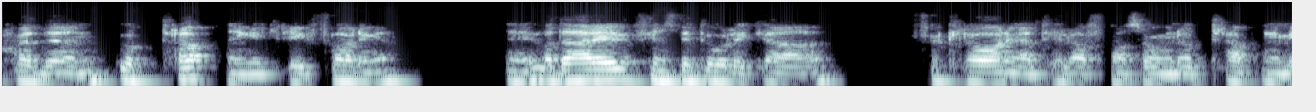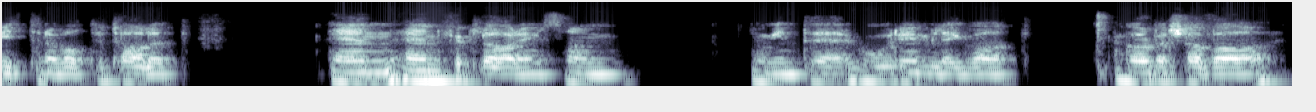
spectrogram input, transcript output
skedde en upptrappning i krigföringen. Eh, och där finns lite olika förklaringar till varför man såg en upptrappning i mitten av 80-talet. En, en förklaring som nog inte är orimlig var att Gorbatjov var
